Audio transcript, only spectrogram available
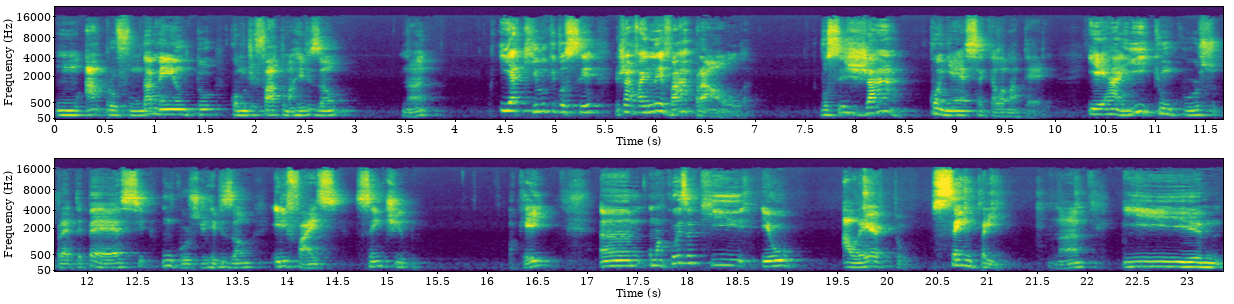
um aprofundamento, como de fato uma revisão, né? e aquilo que você já vai levar para a aula. Você já conhece aquela matéria. E é aí que um curso pré-TPS, um curso de revisão, ele faz sentido. Ok? Um, uma coisa que eu alerto sempre, né? E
